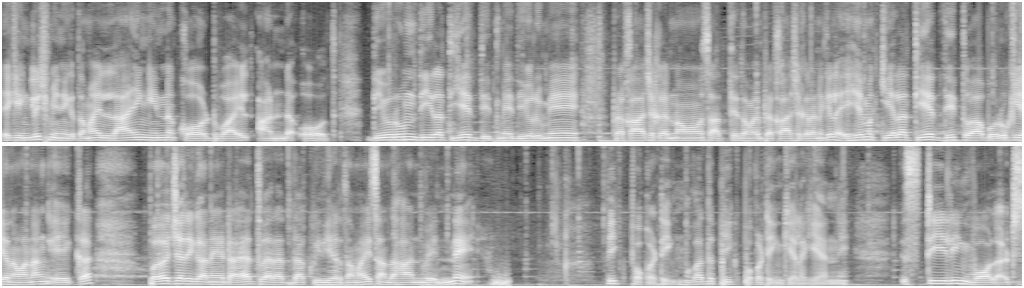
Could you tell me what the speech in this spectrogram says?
ඒ ඉංගලිෂ් මිනික තමයි ලයින් ඉන්න කෝඩ් වයිල් අන්ඩ ඕත් දිවරුම් දීලා තියෙද්දිත් මේ දිවරුමේ ප්‍රකාශ කරනවම සත්‍යය තමයි ප්‍රකාශ කරන කියලා එහෙම කියලා තියෙද්දිත් ඔයා බොරු කියනවනං ඒක පර්ජරි ගණයට අයත් වැරැද්දක් විදිහර තමයි සඳහන් වෙන්නේ. පික් පොකටිං මොකක්ද පික් පොකටිං කියලා කියන්නේ? Stealing wallets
